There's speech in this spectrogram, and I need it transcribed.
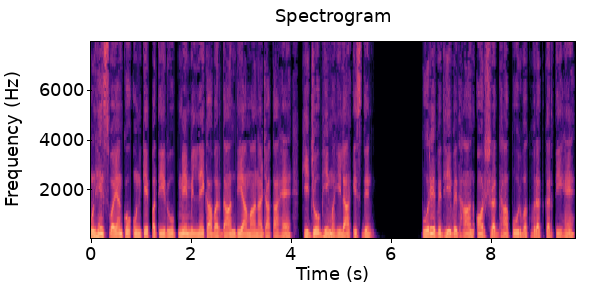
उन्हें स्वयं को उनके पति रूप में मिलने का वरदान दिया माना जाता है कि जो भी महिला इस दिन पूरे विधि विधान और श्रद्धा पूर्वक व्रत करती हैं,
